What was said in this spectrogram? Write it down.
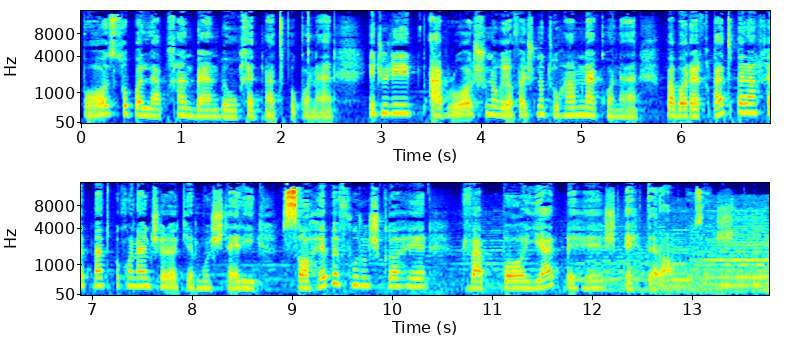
باز و با لبخند برن به اون خدمت بکنن. یه جوری ابروهاشون و قیافشون رو تو هم نکنن و با رقبت برن خدمت بکنن چرا که مشتری صاحب فروشگاهه و باید بهش احترام گذاشت.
